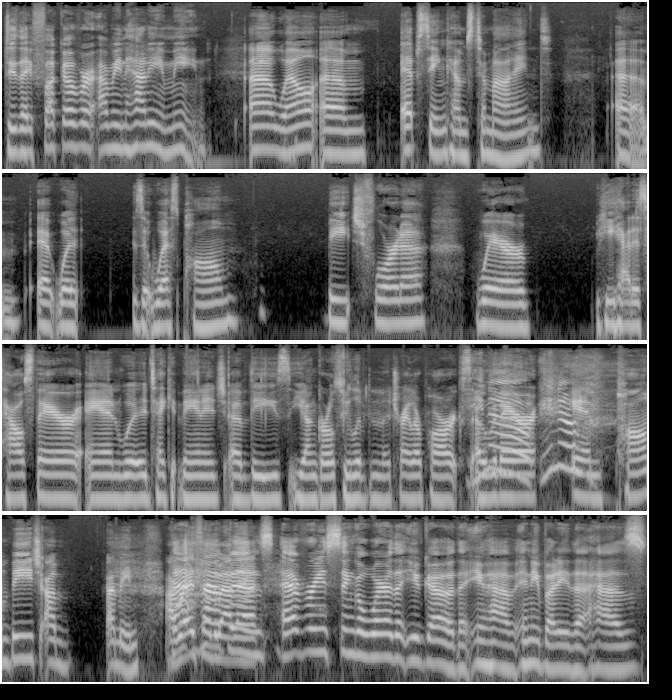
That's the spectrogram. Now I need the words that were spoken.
Do they fuck over? I mean, how do you mean? Uh, well, um, Epstein comes to mind. Um, at what is it, West Palm Beach, Florida, where he had his house there and would take advantage of these young girls who lived in the trailer parks You over know- there you know- in Palm Beach. I'm, I mean, I read something about that. every single where that you go that you have anybody that has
